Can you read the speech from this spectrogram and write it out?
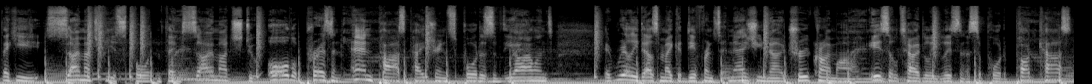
Thank you so much for your support, and thanks so much to all the present and past Patreon supporters of the island. It really does make a difference, and as you know, True Crime Island is a totally listener supported podcast.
